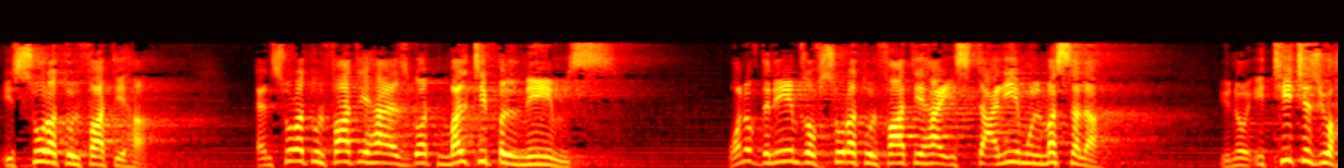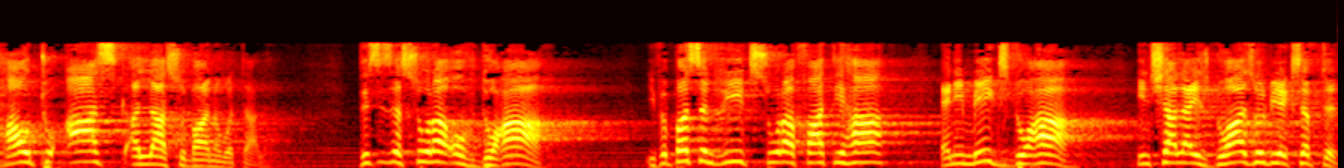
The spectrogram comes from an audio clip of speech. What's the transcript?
is Suratul Fatiha. And Suratul Fatiha has got multiple names. One of the names of Suratul Fatiha is Ta'limul Masala. You know, it teaches you how to ask Allah subhanahu wa ta'ala. This is a surah of dua. If a person reads Surah Fatiha and he makes dua, inshallah his duas will be accepted.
